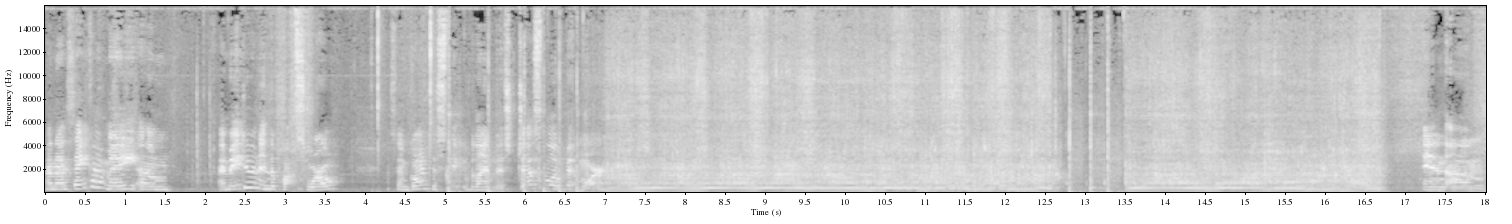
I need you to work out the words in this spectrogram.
And I think I may, um, I may do an in the pot swirl. So I'm going to stick blend this just little bit more. And um,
